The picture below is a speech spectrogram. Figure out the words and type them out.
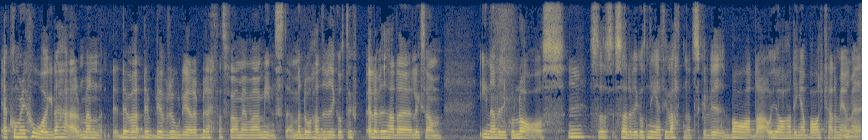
jag kommer ihåg det här men det, var, det blev roligare berättat för mig än vad jag minns det. Men då hade vi gått upp, eller vi hade liksom, innan vi gick och la oss så, så hade vi gått ner till vattnet och skulle vi bada och jag hade inga badkläder med mig.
